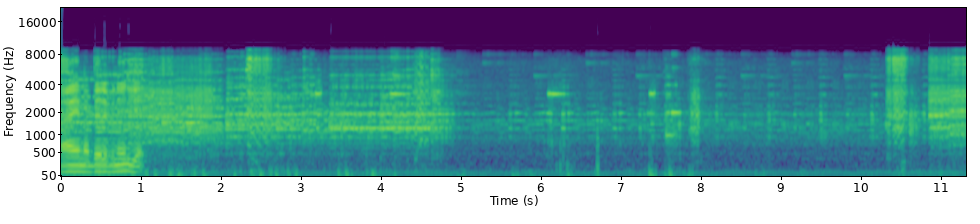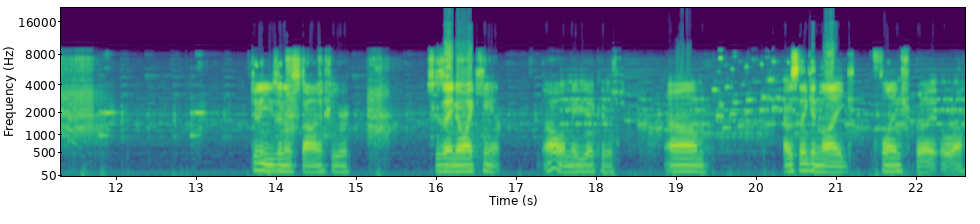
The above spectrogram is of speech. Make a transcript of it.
I am a bit of an idiot. Gonna use an Astonish here. Just because I know I can't. Oh, maybe I could have. Um, I was thinking like flinch, but oh well.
